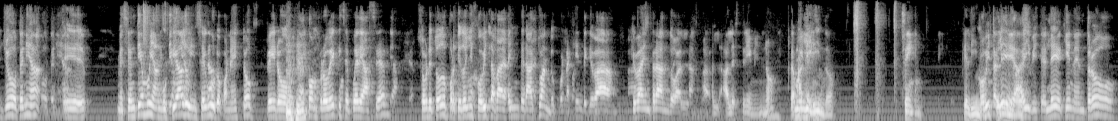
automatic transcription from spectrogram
Yo tenía, eh, me sentía muy angustiado e inseguro con esto, pero ya comprobé que se puede hacer, sobre todo porque Doña Jovita va interactuando con la gente que va que va entrando al, al, streaming, ¿no? Está muy ah, lindo. Sí. Qué lindo. Jovita lee ahí, ¿viste? Lee quién entró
